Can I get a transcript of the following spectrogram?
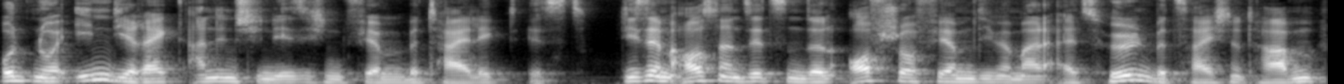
und nur indirekt an den chinesischen Firmen beteiligt ist. Diese im Ausland sitzenden Offshore-Firmen, die wir mal als Höhlen bezeichnet haben,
